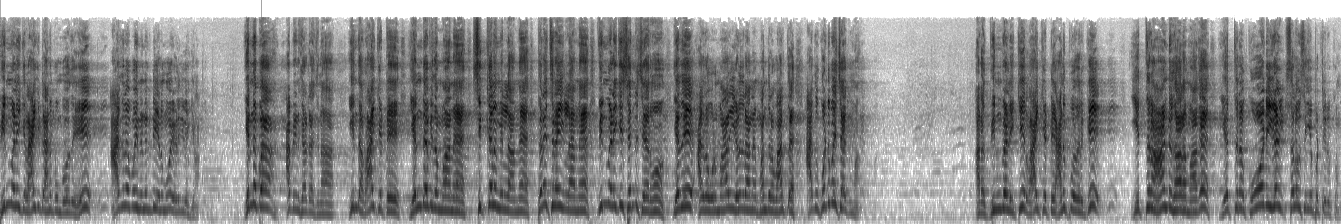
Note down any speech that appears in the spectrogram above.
விண்வெளிக்கு ராக்கெட் அனுப்பும் போது போய் நின்றுக்கிட்டு என்னமோ எழுதி வைக்கிறான். என்னப்பா? அப்படின்னு கேட்டாச்சுன்னா இந்த ராக்கெட்டு எந்த விதமான சிக்கலும் இல்லாம பிரச்சனை இல்லாம விண்வெளிக்கு சென்று சேரும். எது? அதுல ஒரு மாதிரி எழுதுறான மந்திர வார்த்தை. அது கொண்டு போய் சேர்க்குமா? அட விண்வெளிக்கு ராக்கெட்டை அனுப்புவதற்கு இத்தனை ஆண்டு காலமாக எத்தனை கோடிகள் செலவு செய்யப்பட்டிருக்கும்?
